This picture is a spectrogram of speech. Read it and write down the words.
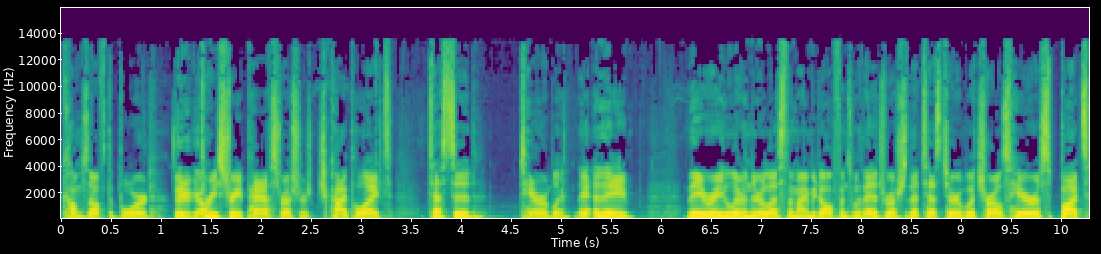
comes off the board. There you go. Three straight pass rushers. Jachai Polite tested terribly. They, they they already learned their lesson. The Miami Dolphins with edge rushers that test terribly. With Charles Harris, but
